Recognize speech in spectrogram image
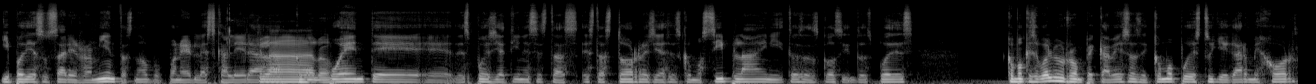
y podías usar herramientas, ¿no? Poner la escalera como un puente, eh, después ya tienes estas, estas torres y haces como zipline y todas esas cosas, y entonces puedes, como que se vuelve un rompecabezas de cómo puedes tú llegar mejor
